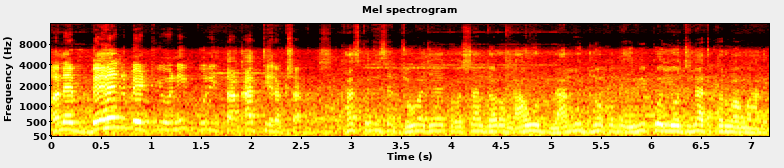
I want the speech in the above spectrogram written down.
અને બહેન બેટીઓની પૂરી તાકાતથી રક્ષા કરશે. ખાસ કરીને સાહેબ જોવા જાય તો અશાંત ધારો લાવું લાગુ જ ન કરે એવી કોઈ યોજના જ કરવામાં આવે.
